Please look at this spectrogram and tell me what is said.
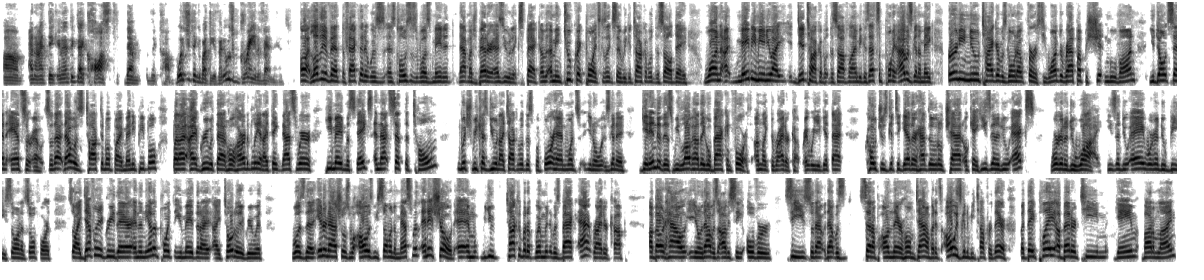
Um, and I think and I think that cost them the cup. What did you think about the event? It was a great event, man. Oh, I love the event. The fact that it was as close as it was made it that much better, as you would expect. I I mean, two quick points because, like I said, we could talk about this all day. One, I, maybe me and you, I did talk about this offline because that's the point I was going to make. Ernie knew Tiger was going out first. He wanted to wrap up his shit and move on. You don't send Ancer out, so that that was talked about by many people. But I, I agree with that wholeheartedly, and I think that's where he made mistakes, and that set the tone which because you and I talked about this beforehand, once you know is going to get into this, we love how they go back and forth, unlike the Ryder Cup, right, where you get that coaches get together, have their little chat. Okay, he's going to do X, we're going to do Y. He's going to do A, we're going to do B, so on and so forth. So I definitely agree there. And then the other point that you made that I, I totally agree with was the internationals will always be someone to mess with, and it showed. And you talked about it when it was back at Ryder Cup about how you know that was obviously so that that was set up on their hometown, but it's always going to be tougher there. But they play a better team game. Bottom line,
